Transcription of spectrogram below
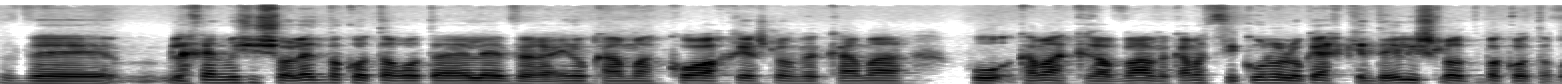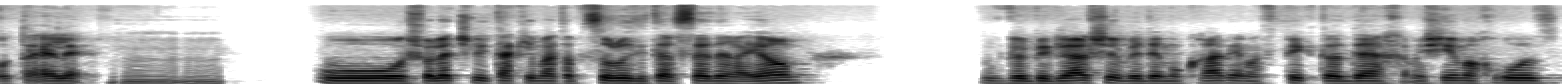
ולכן מי ששולט בכותרות האלה וראינו כמה כוח יש לו וכמה הוא כמה הקרבה וכמה סיכון הוא לוקח כדי לשלוט בכותרות האלה. Mm-hmm. הוא שולט שליטה כמעט אבסולוטית על סדר היום ובגלל שבדמוקרטיה מספיק אתה יודע 50 אחוז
